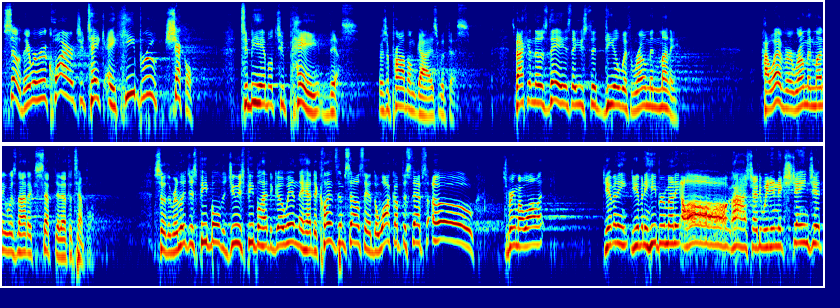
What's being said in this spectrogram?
So they were required to take a Hebrew shekel to be able to pay this. There's a problem, guys, with this. It's back in those days, they used to deal with Roman money. However, Roman money was not accepted at the temple. So the religious people, the Jewish people had to go in, they had to cleanse themselves, they had to walk up the steps. Oh, did you bring my wallet? Do you have any, do you have any Hebrew money? Oh, gosh, we didn't exchange it.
